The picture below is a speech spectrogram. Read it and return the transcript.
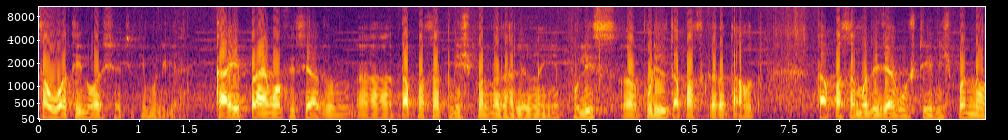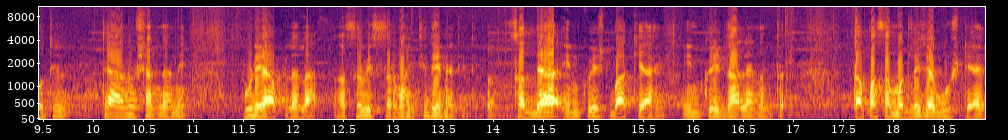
सव्वा तीन वर्षाची ती मुलगी आहे. काही प्राईम ऑफिस अजून तपासात निष्पन्न झालेलं नाही आहे पोलीस पुढील तपास करत आहोत. तपासामध्ये ज्या गोष्टी निष्पन्न होतील त्या अनुषंगाने पुढे आपल्याला सविस्तर माहिती देण्यात येते. सध्या इन्क्वेस्ट बाकी आहे. इन्क्वेस्ट झाल्यानंतर तपासामधले ज्या गोष्टी आहेत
